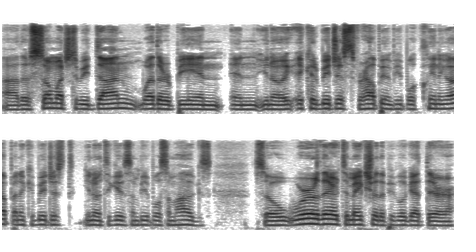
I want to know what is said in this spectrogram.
Uh, there's so much to be done, whether it be in, in you know, it, it could be just for helping people cleaning up, and it could be just you know to give some people some hugs. So we're there to make sure that people get their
